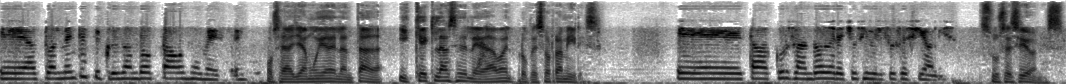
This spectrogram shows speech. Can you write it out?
Eh, actualmente estoy cruzando octavo semestre. O sea, ya muy adelantada. ¿Y qué clase le daba el profesor Ramírez? Eh, estaba cursando Derecho Civil Sucesiones. Sucesiones.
